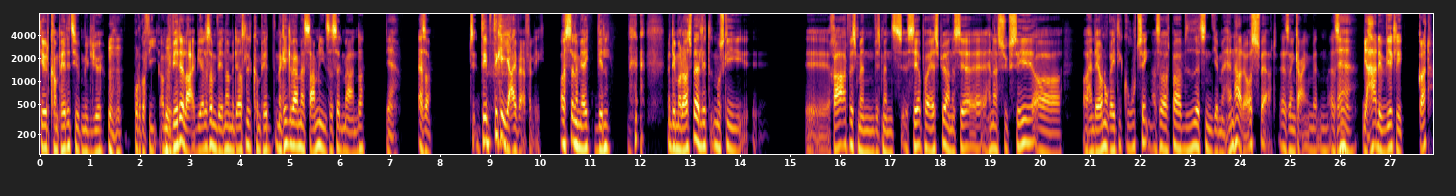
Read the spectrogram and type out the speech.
det er jo et kompetitivt miljø, Mm-hmm. Fotografi. Om vi Mm. ved det eller ej, vi er alle sammen venner, men det er også lidt kompetitivt. Man kan ikke lade være med at sammenligne sig selv med andre. Ja. Altså, det, det kan jeg i hvert fald ikke. Også selvom jeg ikke vil. Men det må da også være lidt måske øh, rart, hvis man, hvis man ser på Asbjørn og ser, at han har succes, og, og han laver nogle rigtig gode ting, og så også bare vide, at sådan, jamen, han har det også svært, altså en gang imellem. Altså, ja. jeg har det virkelig godt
